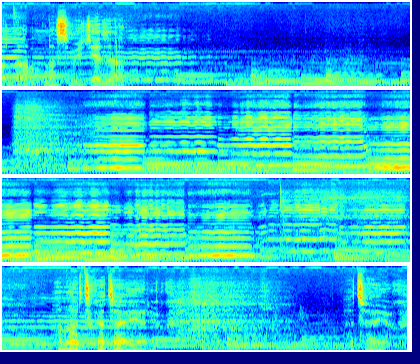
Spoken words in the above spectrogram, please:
Allah'ım nasıl bir ceza? Ama artık hataya yer yok. Hata yok.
